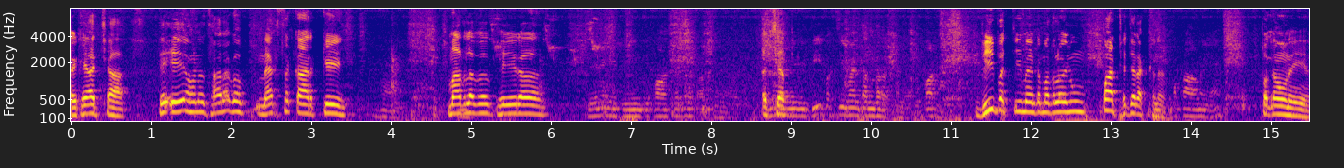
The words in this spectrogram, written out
ਬੈਠੇ ਆ ਅੱਛਾ। ਤੇ ਇਹ ਹੁਣ ਸਾਰਾ ਕੁਝ ਮਿਕਸ ਕਰਕੇ ਮਤਲਬ ਫਿਰ ਅੱਛਾ। 20 25 ਮਿੰਟ ਅੰਦਰ ਰੱਖਣਾ ਪੱਟ 20 25 ਮਿੰਟ ਮਤਲਬ ਇਹਨੂੰ ਭੱਠ 'ਚ ਰੱਖਣਾ। ਪਕਾਉਣੇ ਆ। ਪਕਾਉਣੇ ਆ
